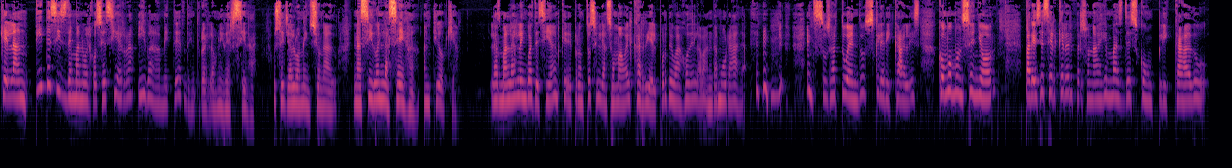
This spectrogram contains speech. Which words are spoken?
que la antítesis de Manuel José Sierra iba a meter dentro de la universidad. Usted ya lo ha mencionado, nacido en La Ceja, Antioquia. Las malas lenguas decían que de pronto se le asomaba el carriel por debajo de la banda morada. en sus atuendos clericales, como Monseñor, parece ser que era el personaje más descomplicado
